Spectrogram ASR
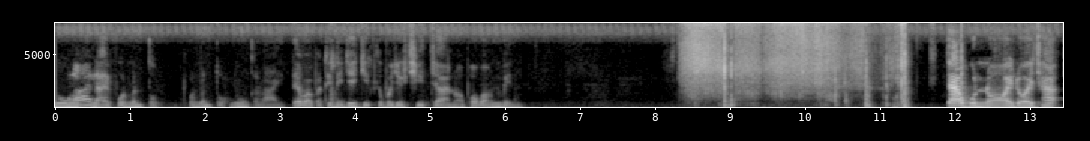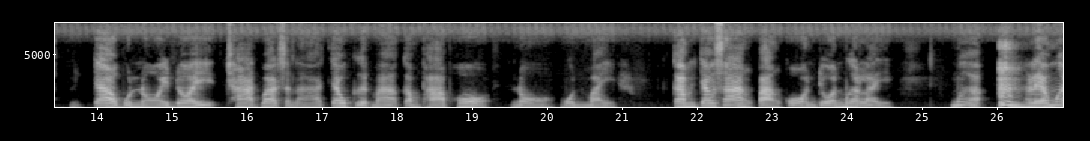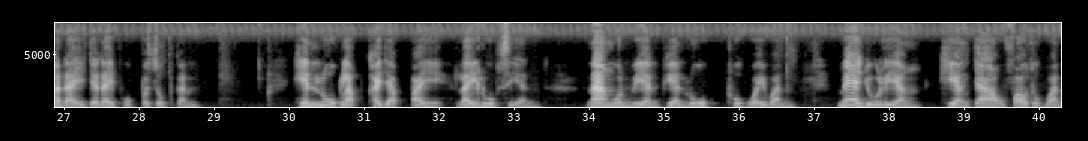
ยุงหลายหลายฝนมันตกฝนมันตกยุงก็หลาย แต่ว่าปัจจุบันยายจิตก็บ่อยากฉีดยาเนาะเพราะว่ามันเหม็นเจ้าบุญน้อยโดยชาเจ้าบุญน้อยด้อยชาติวาสนาเจ้าเกิดมากำพร้าพ่อ หน่อหม่นไหมกรรมเจ้าสร้างปางก่อนย้อนเมื่อไรเมื่อแล้วเมื่อใดจะได้พบประสบกัน เห็นลูกหลับขยับไปไหลรูปเสียน นางวนเวียนเพียรลูกทุกไหววัน แม่อยู่เรียงเคียงเจ้าเฝ้าทุกวัน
